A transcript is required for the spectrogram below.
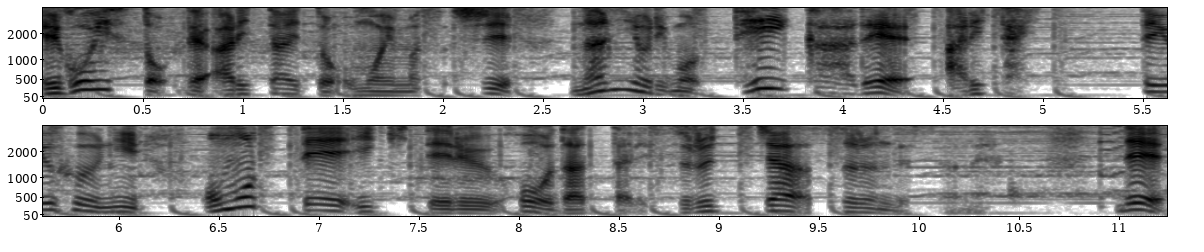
エゴイストでありたいと思いますし何よりもテイカーでありたい。っていう風に思って生きてる方だったりするっちゃするんですよね。で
